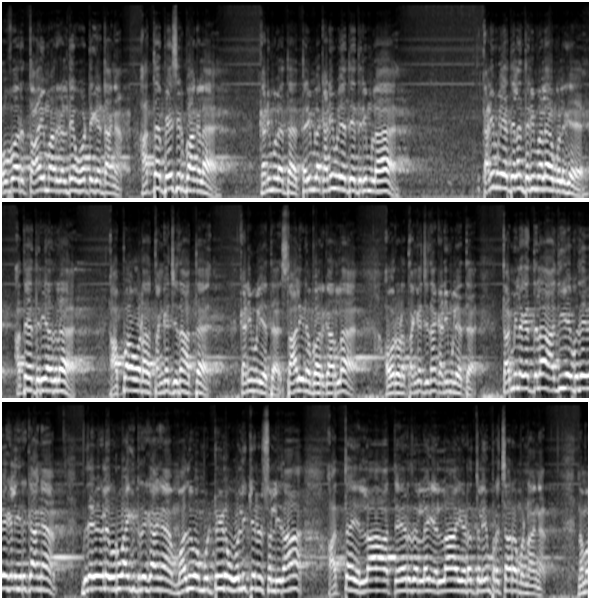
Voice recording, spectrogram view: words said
ஒவ்வொரு தாய்மார்கள்ட்டையும் ஓட்டு கேட்டாங்க. அத்தை பேசியிருப்பாங்களே கனிமொழி அத்தை தெரியுமில கனிமொழி அத்தை தெரியுமில கனிமொழியத்தையெல்லாம் தெரியுமில உங்களுக்கு? அத்தையை தெரியாதுல அப்பாவோட தங்கச்சி தான் அத்தை. கனிமொழி அத்தை ஸ்டாலின் அப்பா இருக்கார்ல அவரோட தங்கச்சி தான் கனிமொழி அத்தை தமிழகத்தில் அதிக விதவைகள் இருக்காங்க. விதவைகளை உருவாக்கிட்டு இருக்காங்க. மதுவை முற்றிலும் ஒழிக்கணும்னு சொல்லி தான் அத்தை எல்லா தேர்தலையும் எல்லா இடத்துலையும் பிரச்சாரம் பண்ணாங்க. நம்ம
